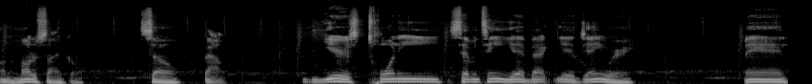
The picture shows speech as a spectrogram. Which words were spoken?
on a motorcycle. So about the years 2017, yeah, back yeah January. Man,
